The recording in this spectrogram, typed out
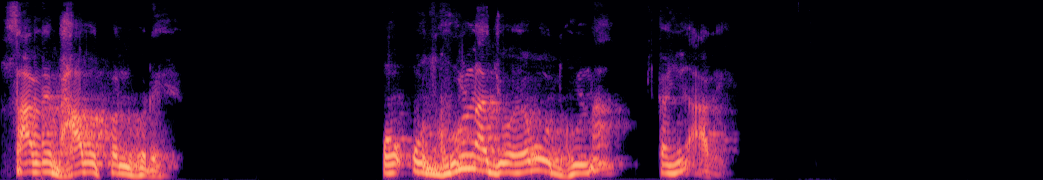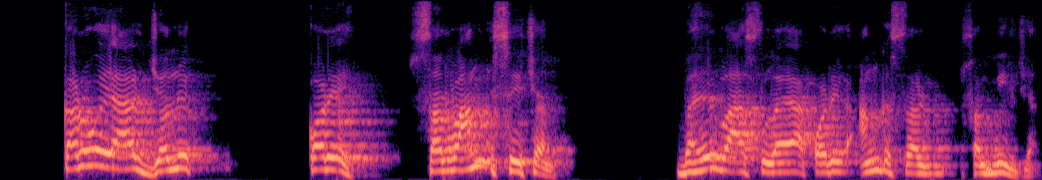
सारे भाव उत्पन्न हो रहे हैं। और उद्घूर्णा जो है वो उद्घूर्णा कहीं आ रही करो यार, जल करे, सर्वांग सेचन। बहिर्वास लया करे, अंग संवीर जन।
